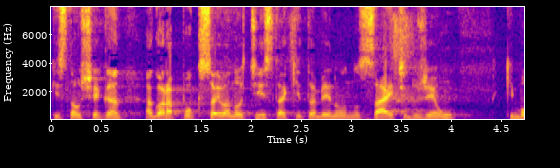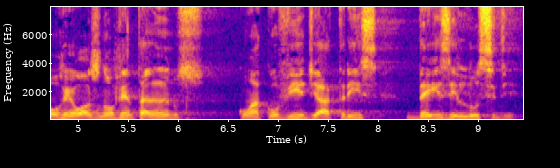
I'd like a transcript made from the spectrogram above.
que estão chegando. Agora há pouco saiu a notícia aqui também no, no site do G1, que morreu aos 90 anos com a Covid a atriz Daisy Lucidi.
